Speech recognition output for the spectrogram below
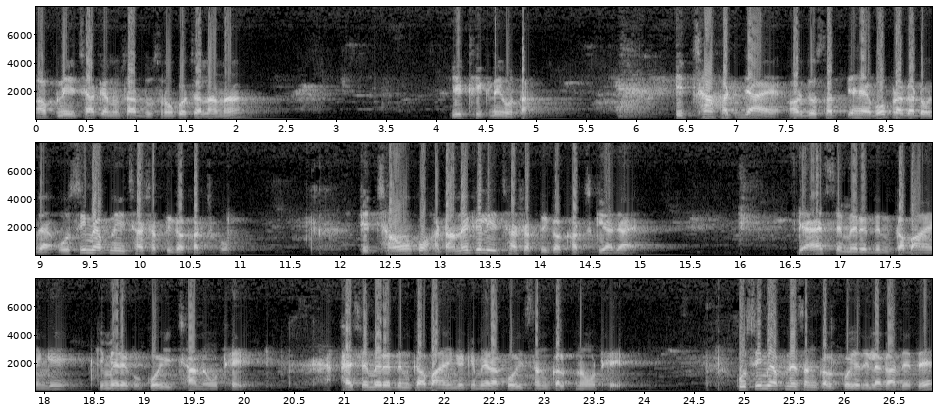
अपनी इच्छा के अनुसार दूसरों को चलाना ये ठीक नहीं होता। इच्छा हट जाए और जो सत्य है वो प्रकट हो जाए, उसी में अपनी इच्छा शक्ति का खर्च हो। इच्छाओं को हटाने के लिए इच्छा शक्ति का खर्च किया जाए। ऐसे मेरे दिन कब आएँगे कि मेरे को कोई इच्छा न उठे? ऐसे मेरे दिन कब आएँगे कि मेरा कोई संकल्प न उठे? उसी में अपने संकल्प को यदि लगा देते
